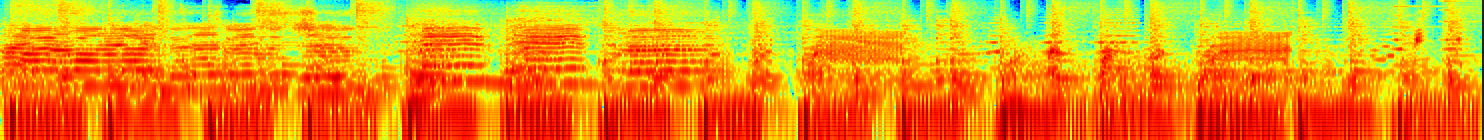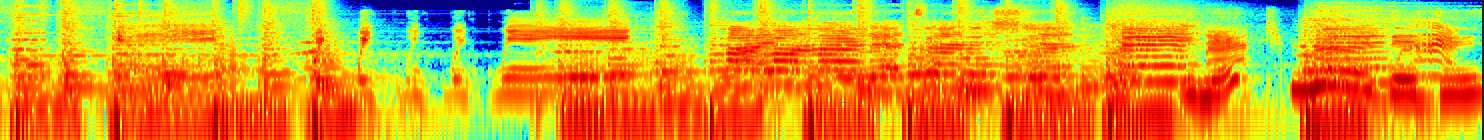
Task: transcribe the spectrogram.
Hayvanlarla tanışın mü mü mü Hayvanlarla tanışın mü İnek mö dedi.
